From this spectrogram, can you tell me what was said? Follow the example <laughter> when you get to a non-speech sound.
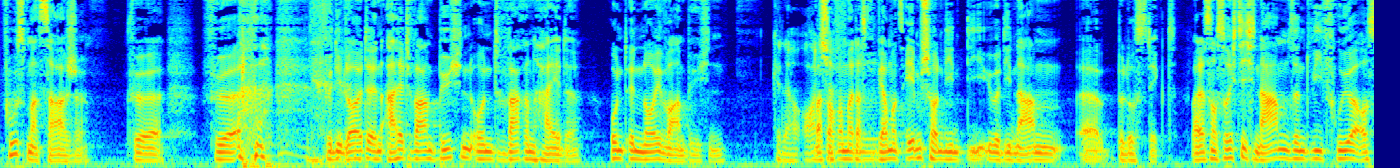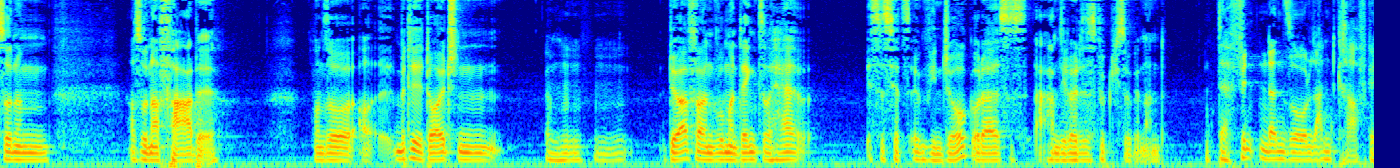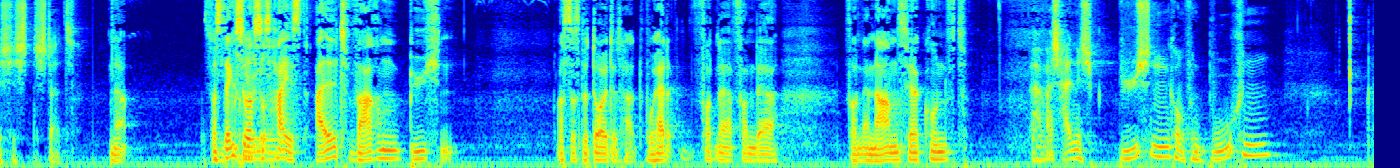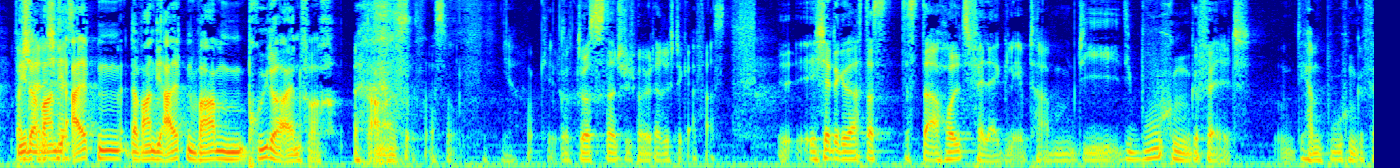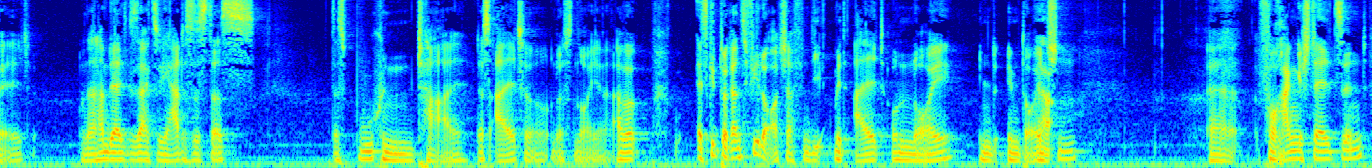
Fußmassage für für, <laughs> für die Leute in Altwarmbüchen und Warrenheide und in Neuwarmbüchen. Genau, Was auch immer das, wir haben uns eben schon die, die über die Namen äh, belustigt. Weil das noch so richtig Namen sind wie früher aus so einem, aus so einer Fabel. Von so äh, mitteldeutschen mhm, mh. Dörfern, wo man denkt so, hä, ist es jetzt irgendwie ein Joke oder ist es, haben die Leute das wirklich so genannt? Da finden dann so Landgrafgeschichten statt. Ja. Was denkst du, was das heißt? Alt, warm, Büchen. Was das bedeutet hat? Woher von der von der von der Namensherkunft? Ja, wahrscheinlich Büchen kommt von Buchen. Nee, da waren die alten, da waren die alten warmen Brüder einfach damals. <laughs> Achso. Ja, okay. Du, du hast es natürlich mal wieder richtig erfasst. Ich hätte gedacht, dass, dass da Holzfäller gelebt haben, die die Buchen gefällt. Die haben Buchen gefällt. Und dann haben die halt gesagt, so ja, das ist das das Buchental, das Alte und das Neue. Aber es gibt doch ganz viele Ortschaften, die mit alt und neu in, im Deutschen ja. äh, vorangestellt sind.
